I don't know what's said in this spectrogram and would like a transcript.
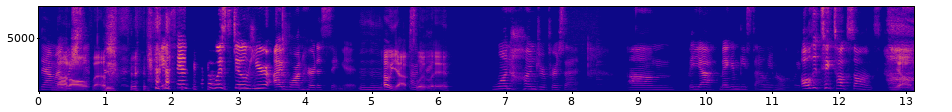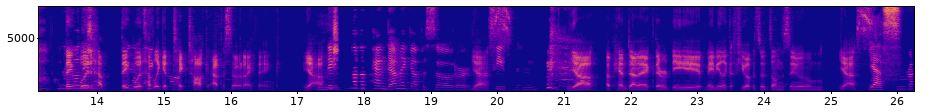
damn, I Not wish all of them. if Santana was still here, I'd want her to sing it. Mhm. oh yeah, I would agree. absolutely. One hundred percent. Um, but yeah, Megan Thee Stallion all the way. All the TikTok songs. Yeah. Oh They God, would should- have they would have like a TikTok. TikTok episode, I think. Yeah. They mm. should have a pandemic episode or Yes. season. Yeah. A pandemic, there would be maybe like a few episodes on Zoom. Yes. Yes. Right,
